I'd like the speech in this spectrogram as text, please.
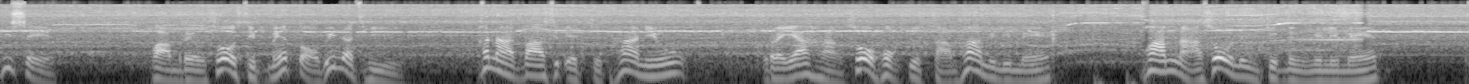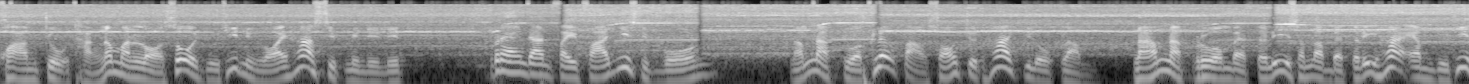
พิเศษ ความเร็วโซ่ 10 เมตรต่อวินาที ขนาดบาร์ 11.5 นิ้ว ระยะห่างโซ่ 6.35 มิลลิเมตร ความหนาโซ่ 1.1 มิลลิเมตร ความจุถังน้ำมันหล่อโซ่อยู่ที่ 150 มิลลิลิตร แรงดันไฟฟ้า 20 โวลต์ น้ำหนักตัวเครื่องเปล่า 2.5 กิโลกรัม น้ำหนักรวมแบตเตอรี่สำหรับแบตเตอรี่ 5 แอมป์อยู่ที่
